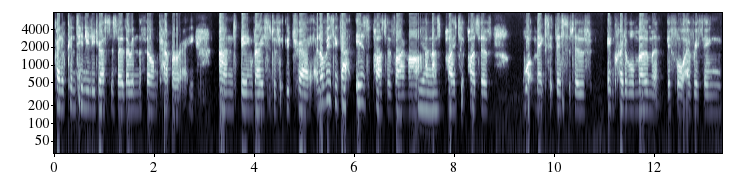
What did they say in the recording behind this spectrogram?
kind of continually dressed as though they're in the film Cabaret, and being very sort of outre. And obviously, that is part of Weimar, Yeah. and that's part part of what makes it this sort of incredible moment before everything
